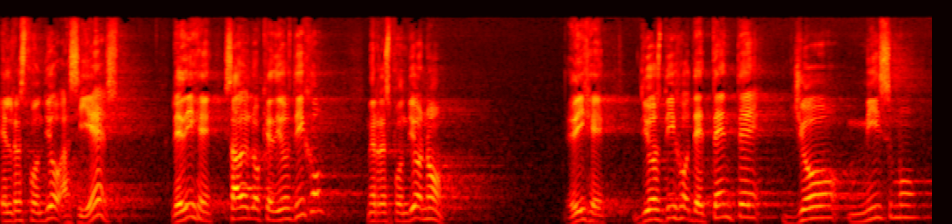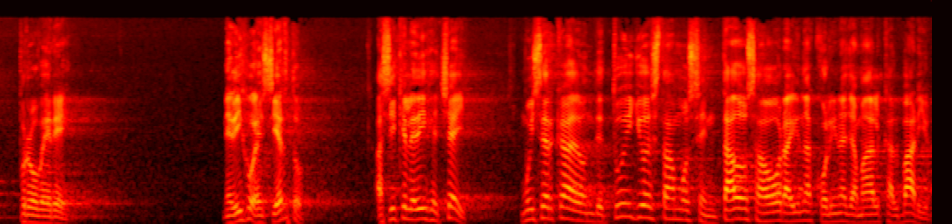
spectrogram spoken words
Él respondió, así es. Le dije, ¿sabes lo que Dios dijo? Me respondió, no. Le dije, Dios dijo, detente, yo mismo proveeré. Me dijo, es cierto. Así que le dije, Che, muy cerca de donde tú y yo estamos sentados ahora hay una colina llamada el Calvario.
